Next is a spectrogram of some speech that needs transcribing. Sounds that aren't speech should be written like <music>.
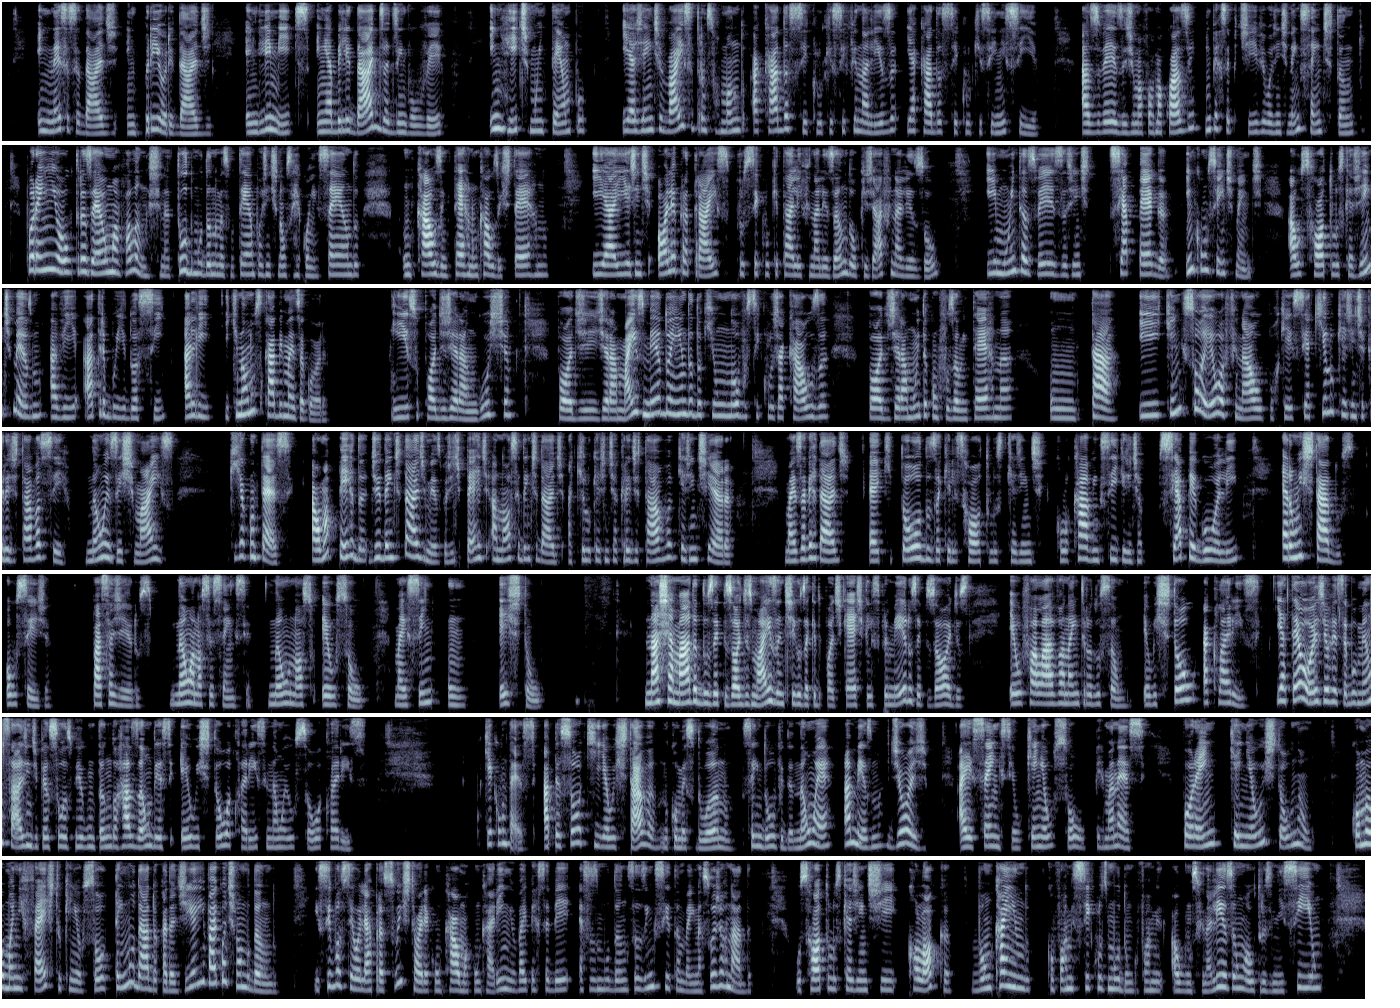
em necessidade, em prioridade, em limites, em habilidades a desenvolver, em ritmo, em tempo, e a gente vai se transformando a cada ciclo que se finaliza e a cada ciclo que se inicia. Às vezes, de uma forma quase imperceptível, a gente nem sente tanto, porém, em outras é uma avalanche, né? Tudo mudando ao mesmo tempo, a gente não se reconhecendo, um caos interno, um caos externo. E aí a gente olha para trás, para o ciclo que está ali finalizando ou que já finalizou, e muitas vezes a gente se apega inconscientemente aos rótulos que a gente mesmo havia atribuído a si ali e que não nos cabe mais agora. E isso pode gerar angústia, pode gerar mais medo ainda do que um novo ciclo já causa, pode gerar muita confusão interna, um tá, e quem sou eu afinal? Porque se aquilo que a gente acreditava ser não existe mais, o que, que acontece? Há uma perda de identidade mesmo. A gente perde a nossa identidade, aquilo que a gente acreditava que a gente era. Mas a verdade é que todos aqueles rótulos que a gente colocava em si, que a gente se apegou ali, eram estados, ou seja, passageiros. Não a nossa essência, não o nosso eu sou, mas sim um estou. Na chamada dos episódios mais antigos aqui do podcast, aqueles primeiros episódios, eu falava na introdução: Eu estou a Clarice. E até hoje eu recebo mensagem de pessoas perguntando a razão desse eu estou a Clarice, não eu sou a Clarice. O que acontece? A pessoa que eu estava no começo do ano, sem dúvida, não é a mesma de hoje. A essência, o quem eu sou, permanece. Porém, quem eu estou, não. Como eu manifesto quem eu sou, tem mudado a cada dia e vai continuar mudando. E se você olhar para sua história com calma, com carinho, vai perceber essas mudanças em si também, na sua jornada os rótulos que a gente coloca vão caindo conforme ciclos mudam, conforme alguns finalizam, outros iniciam.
